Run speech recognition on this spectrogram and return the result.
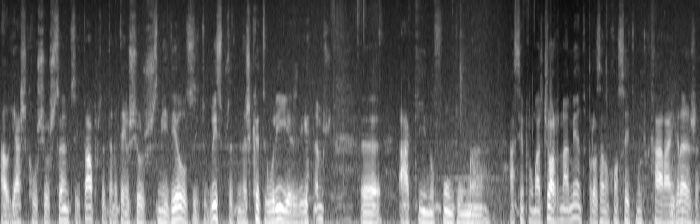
aliás com os seus santos e tal, portanto também tem os seus semideuses e tudo isso, portanto nas categorias, digamos, uh, há aqui no fundo uma, há sempre um adjornamento, para usar um conceito muito caro à Igreja,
